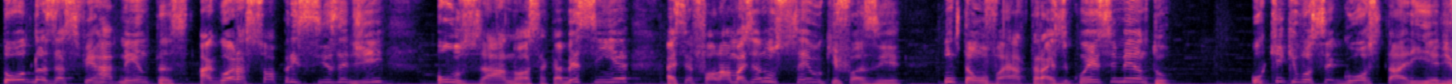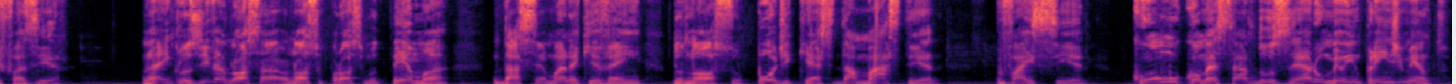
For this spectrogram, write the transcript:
todas as ferramentas. Agora só precisa de usar a nossa cabecinha. Aí você fala, ah, mas eu não sei o que fazer. Então vai atrás do conhecimento. O que, que você gostaria de fazer? Né? Inclusive, a nossa, o nosso próximo tema da semana que vem do nosso podcast da Master vai ser como começar do zero o meu empreendimento.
